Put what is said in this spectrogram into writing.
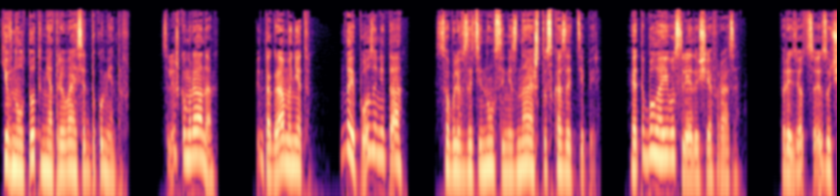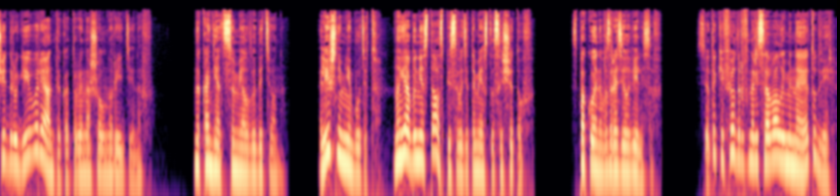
кивнул тот, не отрываясь от документов. «Слишком рано. Пентаграммы нет. Да и поза не та». Соболев затянулся, не зная, что сказать теперь. Это была его следующая фраза. Придется изучить другие варианты, которые нашел Нуридинов. Наконец сумел выдать он. Лишним не будет, но я бы не стал списывать это место со счетов. Спокойно возразил Велесов. все таки Федоров нарисовал именно эту дверь.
